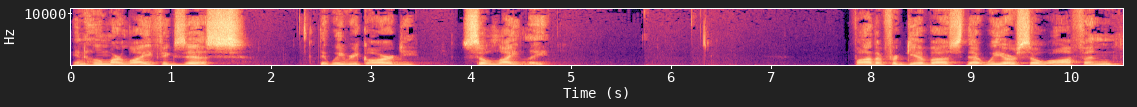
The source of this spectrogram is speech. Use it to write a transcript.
in whom our life exists, that we regard so lightly. Father, forgive us that we are so often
